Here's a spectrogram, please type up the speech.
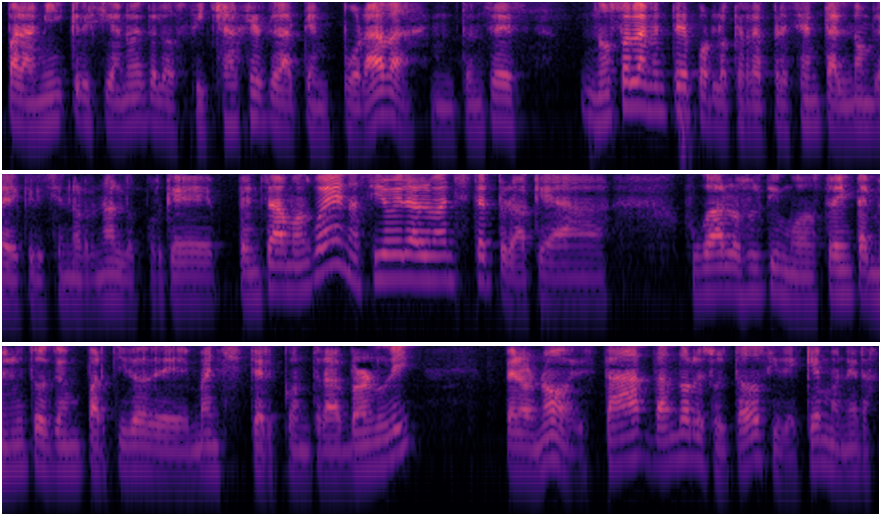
para mí Cristiano es de los fichajes de la temporada. Entonces, no solamente por lo que representa el nombre de Cristiano Ronaldo, porque pensábamos, bueno, sí voy a ir al Manchester, pero a que a jugar los últimos 30 minutos de un partido de Manchester contra Burnley pero no, está dando resultados y de qué manera.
